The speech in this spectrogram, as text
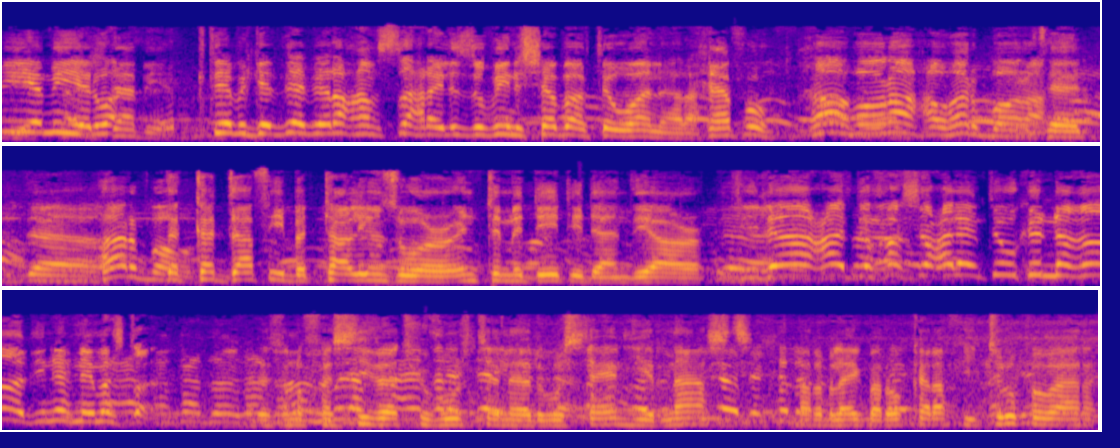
مية مية كتاب القذافي راحوا في الصحراء يلزوا فين الشباب تو أنا خافوا خافوا راحوا هربوا هربوا The Gaddafi battalions were intimidated and they are لا عاد خشوا عليهم تو كنا غادي نحن مش Er is een offensief uitgevoerd in de woestijn hiernaast, waar er blijkbaar ook Gaddafi-troepen waren.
